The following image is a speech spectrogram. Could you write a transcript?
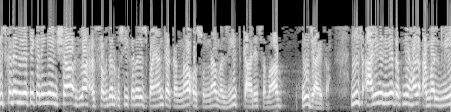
جس قدر نیتیں کریں گے ان شاء اللہ اسی قدر اس بیان کا کرنا اور سننا مزید کار ثواب ہو جائے گا۔ اس عالم نیت اپنے ہر عمل میں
